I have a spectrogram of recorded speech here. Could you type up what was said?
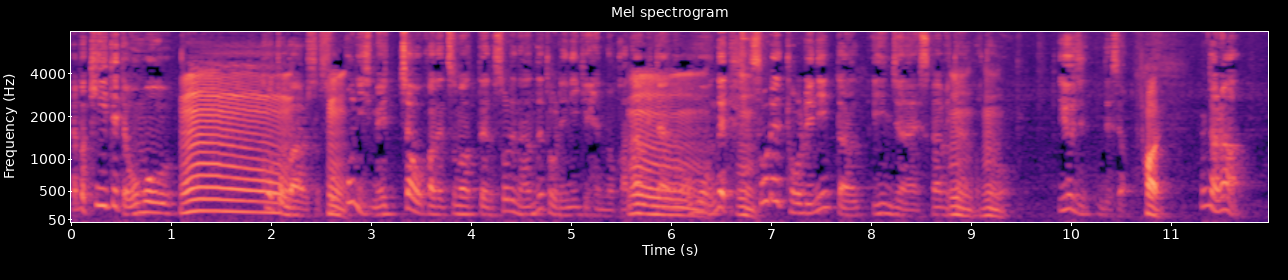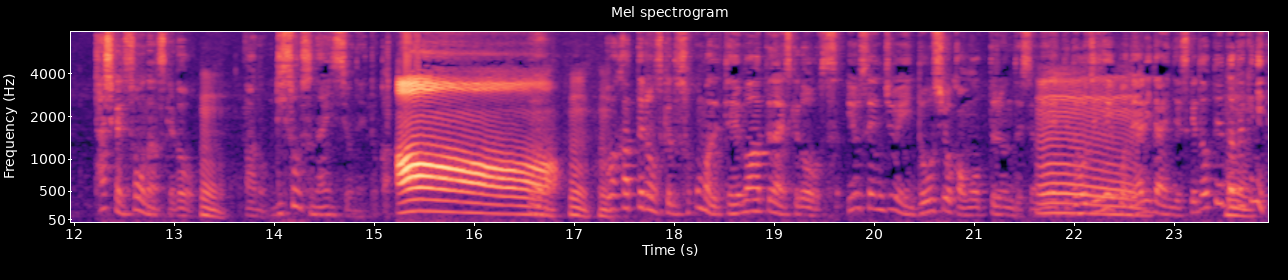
ぱ聞いてて思うことがあるそこにめっちゃお金詰まってるそれなんで取りに行けへんのかなみたいな思うんで、うん。それ取りに行ったらいいんじゃないですかみたいなことを言うんですよ。はい。だから確かにそうなんですけど、うん。あのリソースないんですよねとか、ああうん。うん分かってるんですけどそこまで手回ってないんですけど優先順位どうしようか思ってるんですようん。ね同時並行でやりたいんですけどって言った時に、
